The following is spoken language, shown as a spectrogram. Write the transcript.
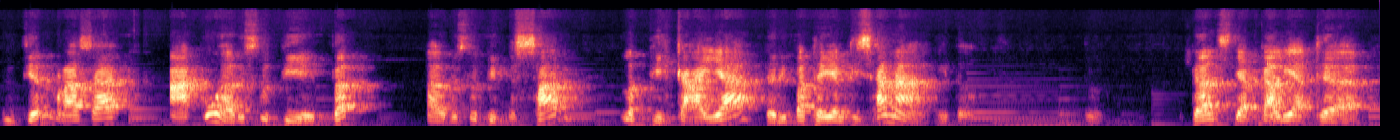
kemudian merasa aku harus lebih hebat, harus lebih besar, lebih kaya daripada yang di sana gitu. Dan setiap kali ada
